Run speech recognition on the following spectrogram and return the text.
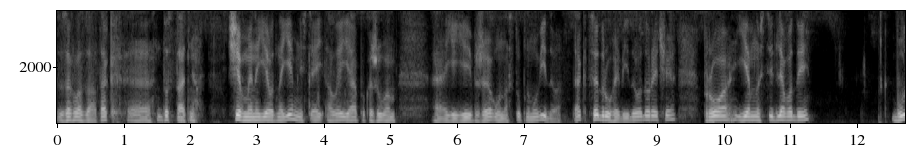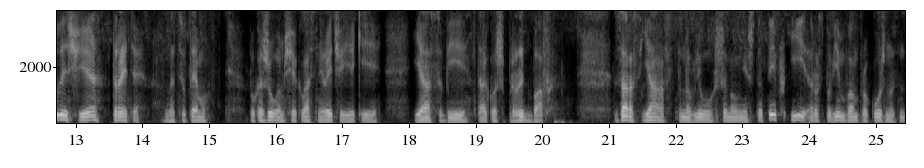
за глаза, так? Е, достатньо. Ще в мене є одна ємність, але я покажу вам е, її вже у наступному відео. Так? Це друге відео, до речі, про ємності для води. Буде ще третє на цю тему. Покажу вам ще класні речі, які я собі також придбав. Зараз я встановлю шановні штатив і розповім вам про кожну з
